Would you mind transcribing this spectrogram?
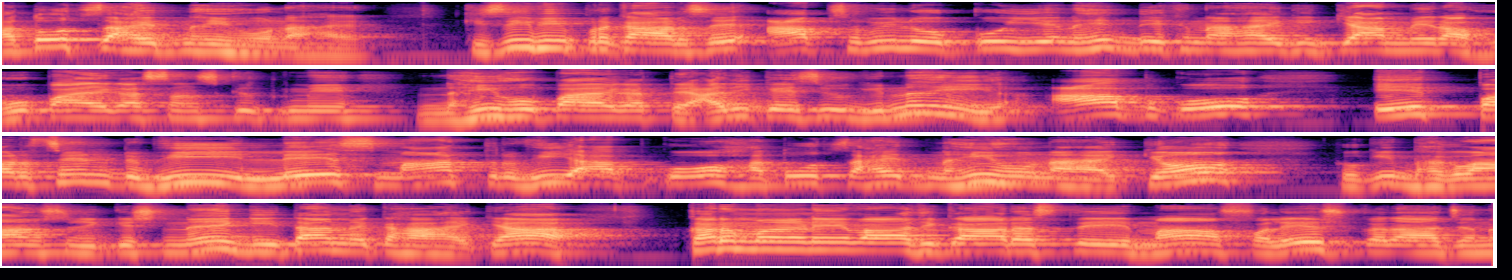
हतोत्साहित नहीं होना है। किसी भी प्रकार से आप सभी लोग को ये नहीं देखना है कि क्या मेरा हो पाएगा, संस्कृत में नहीं हो पाएगा, तैयारी कैसी होगी। नहीं, आपको एक परसेंट भी, लेस मात्र भी आपको हतोत्साहित नहीं होना है। क्यों? क्योंकि भगवान श्री कृष्ण ने गीता में कहा है क्या? कर्मण्यवाधिकारस्ते माँ फलेश कदाचन,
